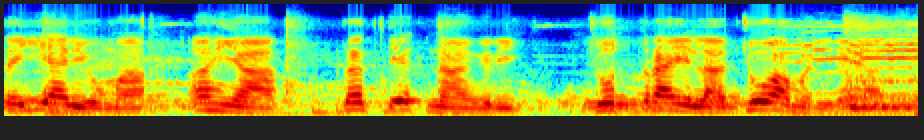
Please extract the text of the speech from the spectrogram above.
તૈયારીઓમાં અહીંયા પ્રત્યેક નાગરિક જોતરાયેલા જોવા મળી રહ્યા છે.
